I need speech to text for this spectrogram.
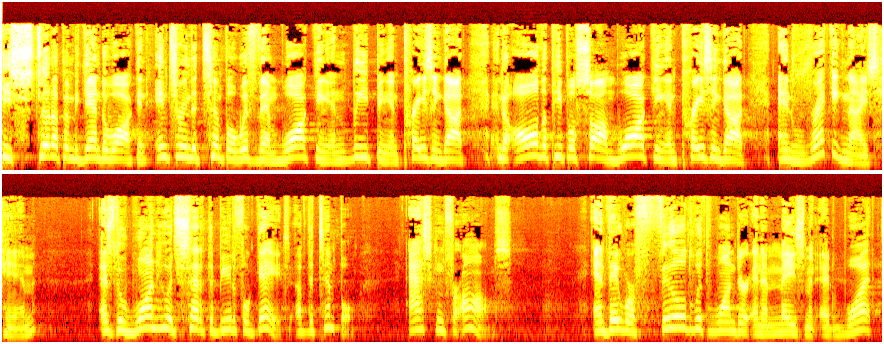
he stood up and began to walk and entering the temple with them, walking and leaping and praising God. And all the people saw him walking and praising God and recognized him as the one who had sat at the beautiful gate of the temple, asking for alms. And they were filled with wonder and amazement at what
